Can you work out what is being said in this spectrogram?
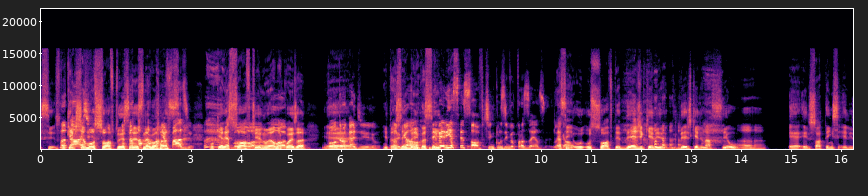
Se, por que, que chamou software esse, esse negócio? é fácil. Porque ele é boa, soft, ele não é boa. uma coisa. Bom é, trocadilho. Então Legal. eu sempre brinco assim. Deveria ser soft, inclusive o processo. Legal. Assim, o, o software, desde que ele, desde que ele nasceu, uhum. É, ele só tem. Ele,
